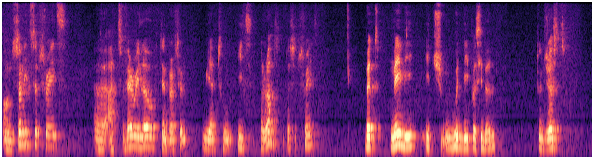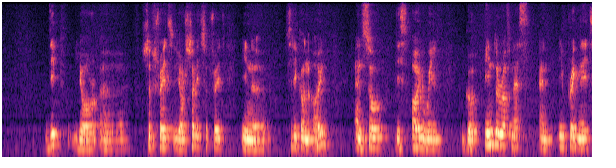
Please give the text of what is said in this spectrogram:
on solid substrates uh, at very low temperature. We had to heat a lot the substrate. But maybe it would be possible to just dip your uh, substrate, your solid substrate in uh, silicone oil. And so this oil will go in the roughness and impregnate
